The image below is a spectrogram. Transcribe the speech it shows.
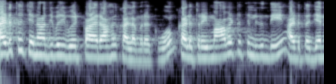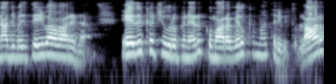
அடுத்த ஜனாதிபதி வேட்பாளராக களமிறக்குவோம். களுத்துறை மாவட்டத்தில் இருந்தே அடுத்த ஜனாதிபதி தெரிவாவார் என எதிர்க்கட்சி உறுப்பினர் குமார வெல்கம தெரிவித்துள்ளார்.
